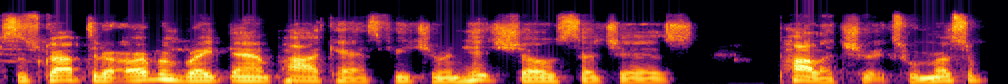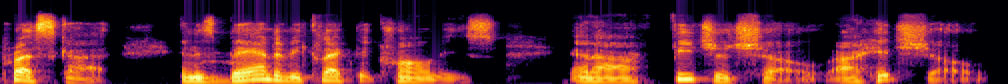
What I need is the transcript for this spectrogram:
subscribe to the Urban Breakdown podcast featuring hit shows such as Politricks with Mercer Prescott and his band of eclectic cronies, and our featured show, our hit show,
